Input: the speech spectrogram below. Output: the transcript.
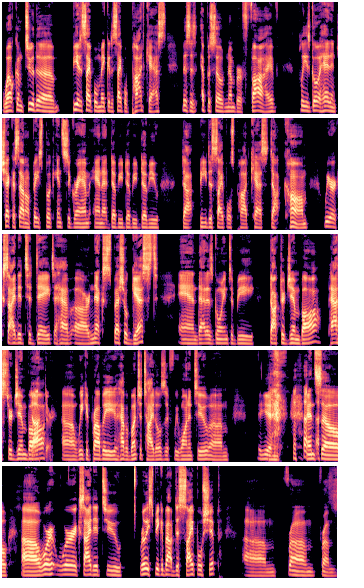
Welcome to the Be a Disciple, Make a Disciple podcast. This is episode number five. Please go ahead and check us out on Facebook, Instagram, and at www.bedisciplespodcast.com. We are excited today to have our next special guest, and that is going to be Dr. Jim Baugh, Pastor Jim Baugh. Uh, we could probably have a bunch of titles if we wanted to. Um, yeah, and so uh, we're we're excited to really speak about discipleship um, from from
